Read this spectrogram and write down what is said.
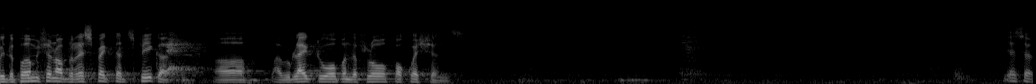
With the permission of the respected speaker, uh, I would like to open the floor for questions. Yes, sir.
